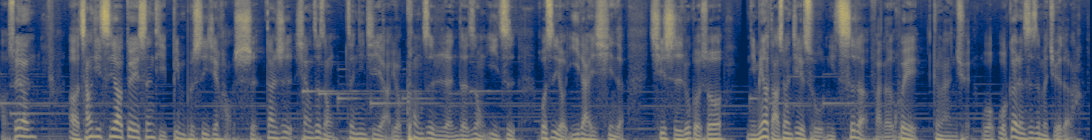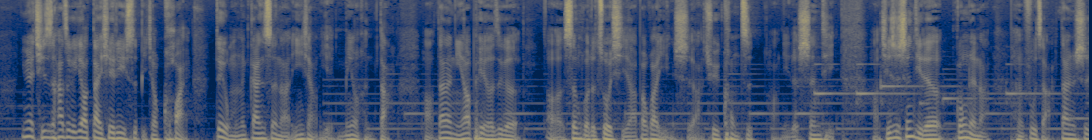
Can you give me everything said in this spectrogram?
好，虽然。呃，长期吃药对身体并不是一件好事，但是像这种镇静剂啊，有控制人的这种意志，或是有依赖性的，其实如果说你没有打算戒除，你吃了反而会更安全。我我个人是这么觉得啦，因为其实它这个药代谢率是比较快，对我们的肝肾啊影响也没有很大。好，当然你要配合这个呃生活的作息啊，包括饮食啊去控制好你的身体。好，其实身体的功能啊很复杂，但是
